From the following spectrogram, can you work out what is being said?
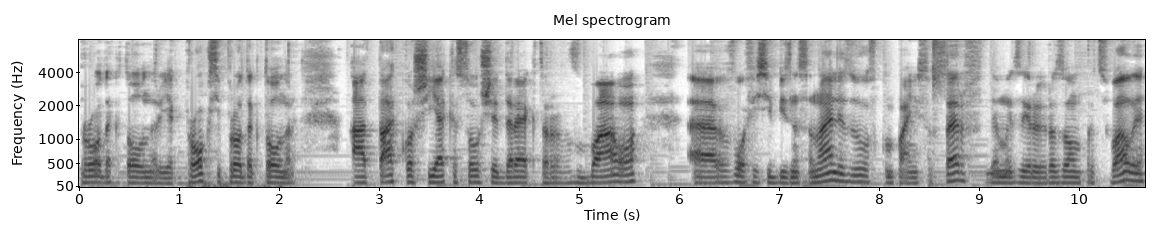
продакт-оунер, як проксі продакт-оунер а також як associate директор в БАО е, в офісі бізнес-аналізу в компанії SoftServe, де ми з Ірою разом працювали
